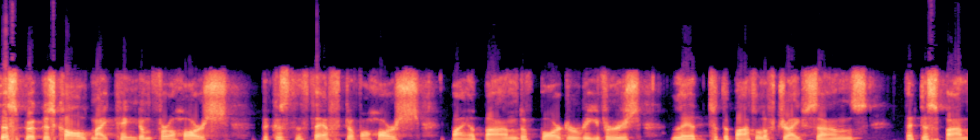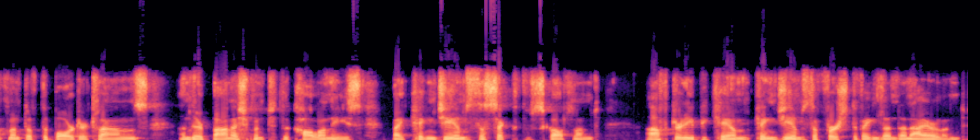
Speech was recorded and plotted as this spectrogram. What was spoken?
This book is called My Kingdom for a Horse because the theft of a horse by a band of border reivers led to the Battle of Dryfe Sands, the disbandment of the border clans and their banishment to the colonies by King James VI of Scotland after he became King James I of England and Ireland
